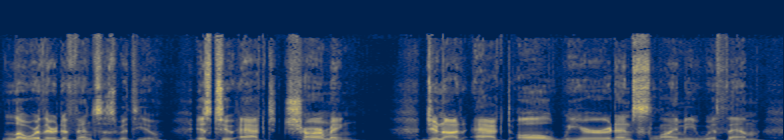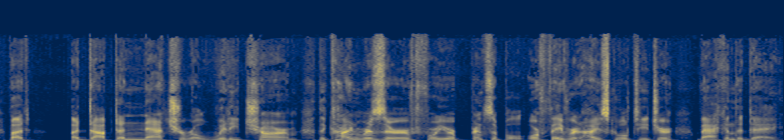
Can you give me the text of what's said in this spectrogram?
lower their defenses with you is to act charming. Do not act all weird and slimy with them, but adopt a natural, witty charm, the kind reserved for your principal or favorite high school teacher back in the day.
